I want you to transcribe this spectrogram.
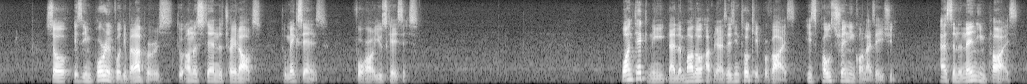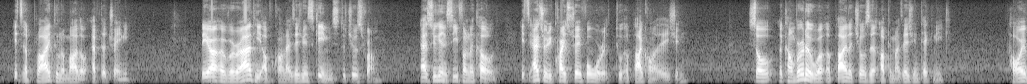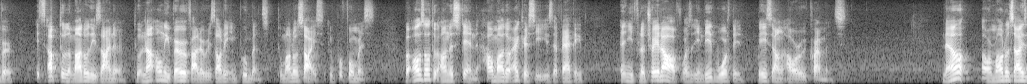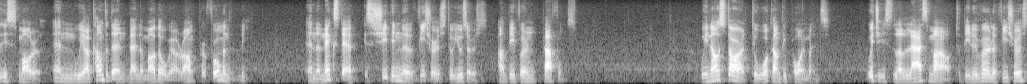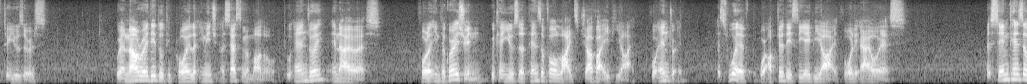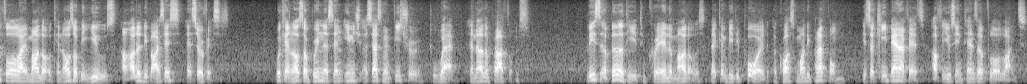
So it's important for developers to understand the trade-offs to make sense for our use cases. One technique that the Model Optimization Toolkit provides is post-training quantization. As the name implies, it's applied to the model after training. There are a variety of quantization schemes to choose from. As you can see from the code, it's actually quite straightforward to apply quantization. So the converter will apply the chosen optimization technique. However, it's up to the model designer to not only verify the resulting improvements to model size and performance, but also to understand how model accuracy is affected and if the trade-off was indeed worth it based on our requirements. Now, our model size is smaller, and we are confident that the model will run performantly. And the next step is shipping the features to users on different platforms. We now start to work on deployment, which is the last mile to deliver the features to users. We are now ready to deploy the image assessment model to Android and iOS. For the integration, we can use the TensorFlow Lite Java API for Android, a Swift or Objective-C API for the iOS. The same TensorFlow Lite model can also be used on other devices and surfaces. We can also bring the same image assessment feature to web and other platforms. This ability to create the models that can be deployed across multi-platform is a key benefit of using TensorFlow Lite.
